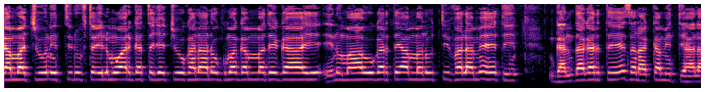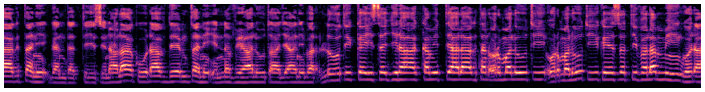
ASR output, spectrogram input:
gammachuun itti dhufte ilmoo argatte jechuu kanaan ogguma gammate gaayi inumaa'uu gartee amma nutti falameeti ganda gartee san akkamitti halaaktani gandatti isin halaakuudhaaf deemtani inna fi haluuxaa je'ani bar luuxi keeysa jira akkamitti halaaktan orma luuxii orma luuxii keessatti falammii godha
